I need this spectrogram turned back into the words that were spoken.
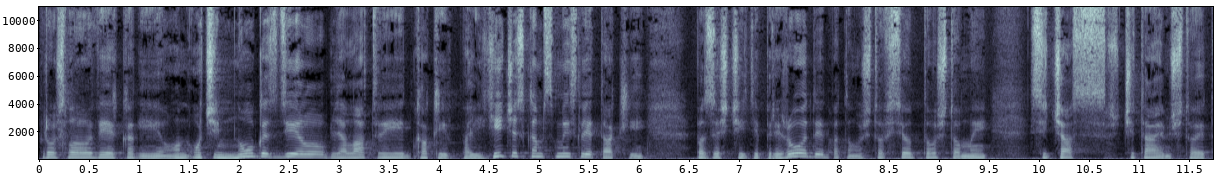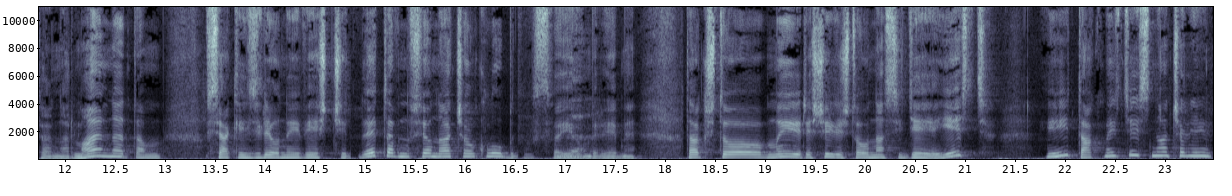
прошлого века, и он очень много сделал для Латвии, как и в политическом смысле, так и по защите природы, потому что все то, что мы сейчас считаем, что это нормально, там всякие зеленые вещи, это все начал клуб в свое да. время. Так что мы решили, что у нас идея есть, и так мы здесь начали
